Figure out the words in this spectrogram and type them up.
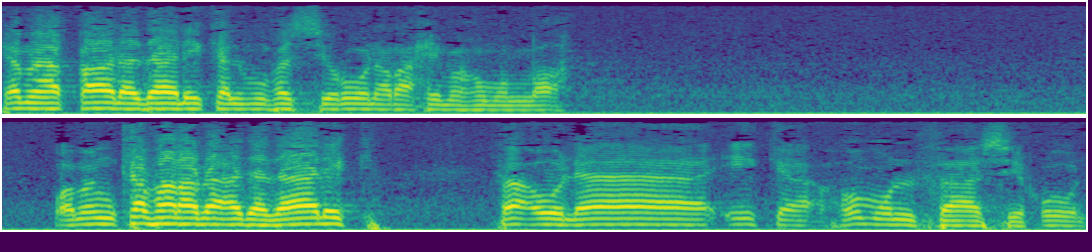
كما قال ذلك المفسرون رحمهم الله. ومن كفر بعد ذلك فأولئك هم الفاسقون.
